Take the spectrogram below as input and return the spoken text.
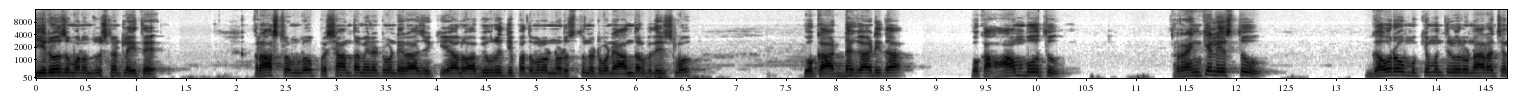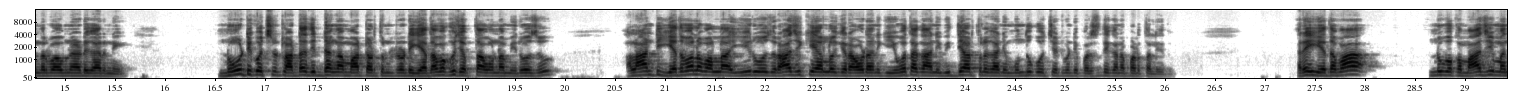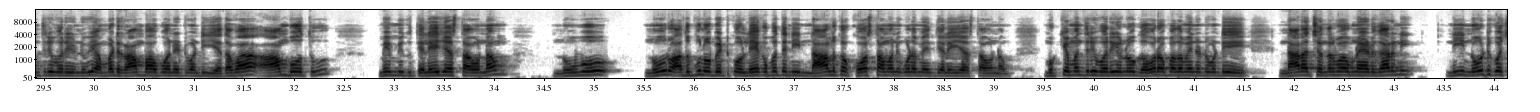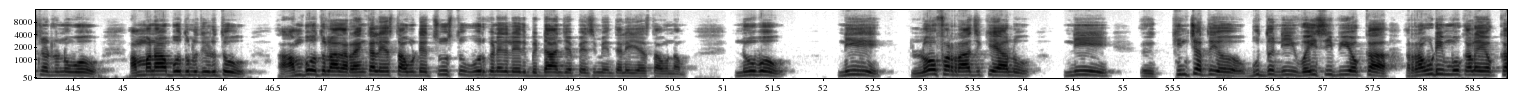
ఈరోజు మనం చూసినట్లయితే రాష్ట్రంలో ప్రశాంతమైనటువంటి రాజకీయాలు అభివృద్ధి పదంలో నడుస్తున్నటువంటి ఆంధ్రప్రదేశ్లో ఒక అడ్డగాడిద ఒక ఆంబోతు రంకెలేస్తూ గౌరవ ముఖ్యమంత్రి వారు నారా చంద్రబాబు నాయుడు గారిని నోటికి వచ్చినట్లు అడ్డదిడ్డంగా మాట్లాడుతున్నటువంటి ఎదవకు చెప్తా ఉన్నాం ఈరోజు. అలాంటి ఎదవల వల్ల ఈరోజు రాజకీయాల్లోకి రావడానికి యువత కానీ విద్యార్థులు కానీ ముందుకు వచ్చేటువంటి పరిస్థితి కనపడతలేదు. అరే ఎదవా నువ్వు ఒక మాజీ మంత్రివర్యునివి అంబటి రాంబాబు అనేటువంటి ఎదవా ఆంబోతు మేము మీకు తెలియజేస్తూ ఉన్నాం. నువ్వు నోరు అదుపులో పెట్టుకో లేకపోతే నీ నాలుక కోస్తామని కూడా మేము తెలియజేస్తూ ఉన్నాం. ముఖ్యమంత్రి వర్యులు గౌరవపదమైనటువంటి నారా చంద్రబాబు నాయుడు గారిని నీ నోటికి వచ్చినట్లు నువ్వు అమ్మనా బూతులు తిడుతూ అంబోతులాగా రెంకలు వేస్తూ ఉంటే చూస్తూ ఊరుకునేది లేదు బిడ్డ అని చెప్పేసి మేము తెలియజేస్తా ఉన్నాం. నువ్వు నీ లోఫర్ రాజకీయాలు నీ కించత్ బుద్ధు నీ వైసీపీ యొక్క రౌడీ మూకల యొక్క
